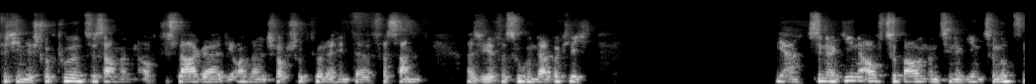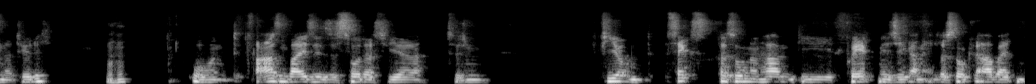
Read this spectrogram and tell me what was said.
Verschiedene Strukturen zusammen, auch das Lager, die Online-Shop-Struktur dahinter, Versand. Also wir versuchen da wirklich ja, Synergien aufzubauen und Synergien zu nutzen natürlich. Mhm. Und phasenweise ist es so, dass wir zwischen vier und sechs Personen haben, die projektmäßig an Endless Local arbeiten.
